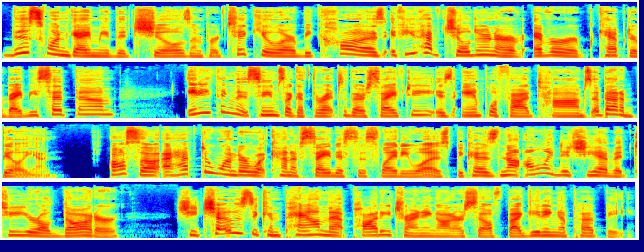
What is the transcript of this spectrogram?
This one gave me the chills in particular because if you have children or have ever kept or babysat them, anything that seems like a threat to their safety is amplified times about a billion. Also, I have to wonder what kind of sadist this lady was because not only did she have a two year old daughter, she chose to compound that potty training on herself by getting a puppy.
